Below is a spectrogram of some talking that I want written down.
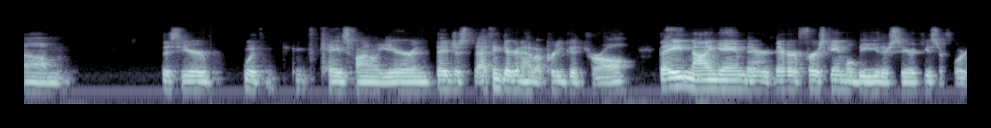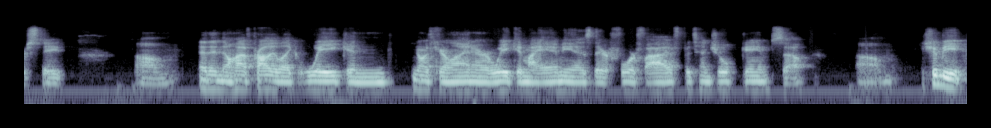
um, this year with K's final year, and they just I think they're going to have a pretty good draw. The eight nine game, their their first game will be either Syracuse or Florida State, um, and then they'll have probably like Wake and North Carolina or Wake and Miami as their four or five potential games. So um, it should be.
